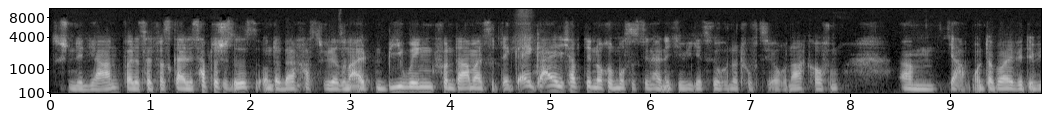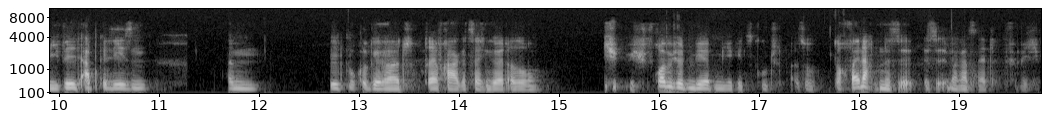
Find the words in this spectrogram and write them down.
zwischen den Jahren, weil das halt was Geiles Haptisches ist und danach hast du wieder so einen alten B-Wing von damals und denkst, ey geil, ich hab den noch und musstest den halt nicht irgendwie jetzt für 150 Euro nachkaufen. Ähm, ja, und dabei wird irgendwie wild abgelesen, ähm, Wildmuckel gehört, drei Fragezeichen gehört. Also ich, ich freue mich und mir, mir geht's gut. Also doch Weihnachten ist, ist immer ganz nett für mich.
